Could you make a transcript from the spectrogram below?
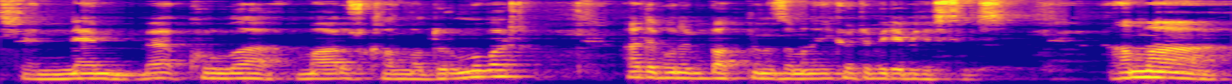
işte nem ve kuruluğa maruz kalma durumu var. Hadi bunu bir baktığınız zaman iyi kötü bilebilirsiniz. Ama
